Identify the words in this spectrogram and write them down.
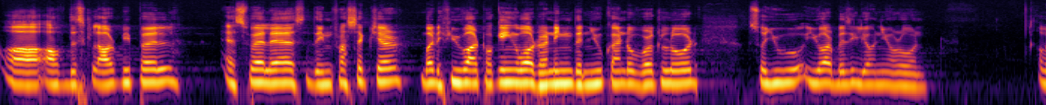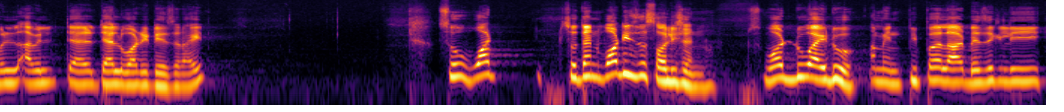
uh, of this cloud people as well as the infrastructure. But if you are talking about running the new kind of workload, so you, you are basically on your own. I will, I will tell, tell what it is, right? So what, so then what is the solution? So what do I do? I mean, people are basically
